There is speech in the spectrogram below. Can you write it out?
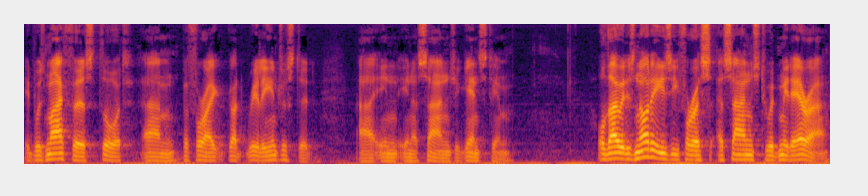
It was my first thought um, before I got really interested uh, in, in Assange against him. Although it is not easy for Assange to admit error,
